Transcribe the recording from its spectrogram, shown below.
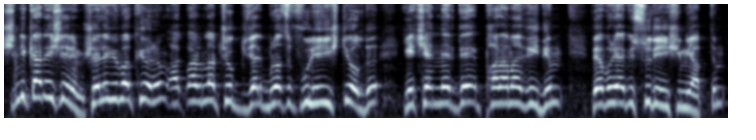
Şimdi kardeşlerim şöyle bir bakıyorum. Akvaryumlar çok güzel. Burası full HD oldu. Geçenlerde parama kıydım ve buraya bir su değişimi yaptım.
